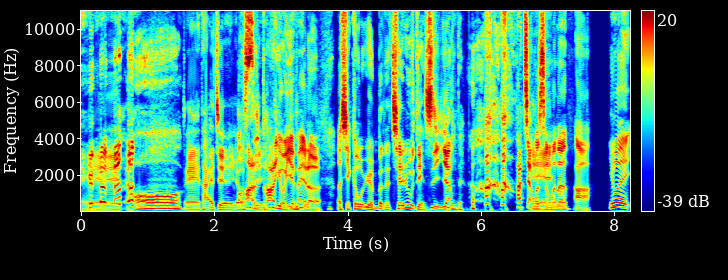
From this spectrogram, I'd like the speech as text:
哎，哦，对，他还接了 Yoxi，他有叶配了，而且跟我原本的切入点是一样的。他讲了什么呢？啊，因为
